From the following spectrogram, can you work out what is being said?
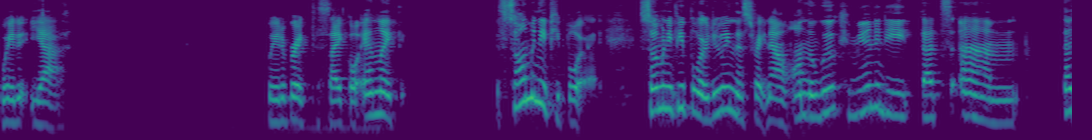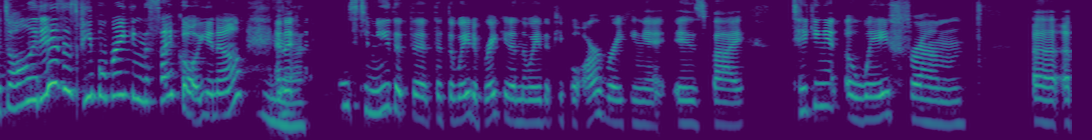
way to yeah. Way to break the cycle. And like so many people so many people are doing this right now on the woo community that's um that's all it is is people breaking the cycle you know yeah. and it seems to me that the that the way to break it and the way that people are breaking it is by taking it away from a,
